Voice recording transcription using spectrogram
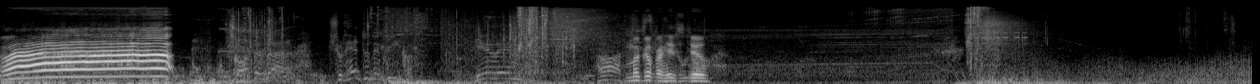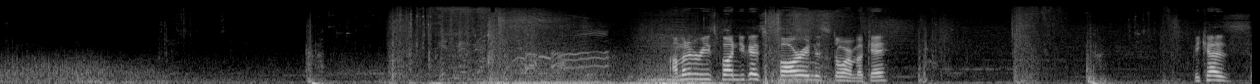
Ah! Got the banner. Should head to the beacon. Healing. Ah, I'm gonna go for his too long. Hit the objective. I'm gonna respawn you guys far in the storm, okay? Because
